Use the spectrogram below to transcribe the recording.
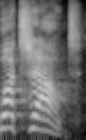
Watch out!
